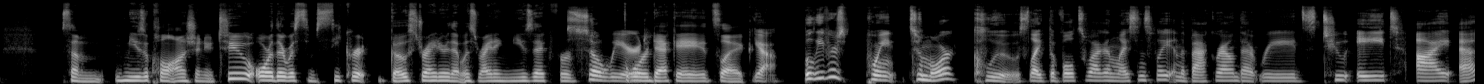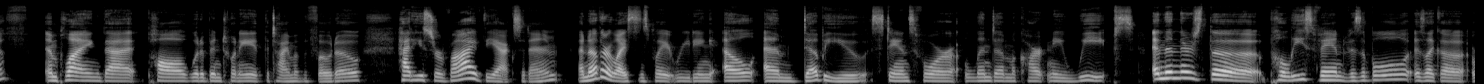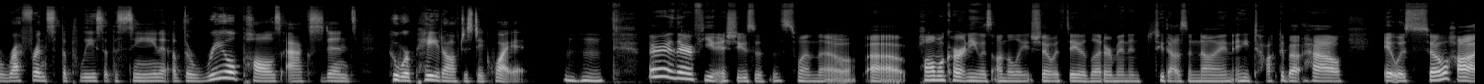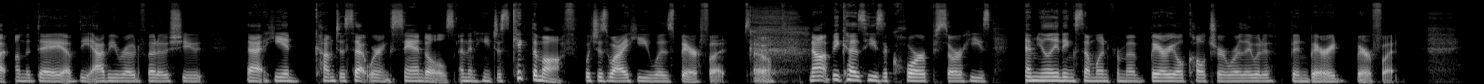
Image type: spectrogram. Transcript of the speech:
some musical ingenue too, or there was some secret ghostwriter that was writing music for So weird. four decades. Like, Yeah. Believers point to more clues, like the Volkswagen license plate in the background that reads 28IF, implying that Paul would have been 28 at the time of the photo had he survived the accident. Another license plate reading LMW stands for Linda McCartney Weeps. And then there's the police van visible is like a, a reference to the police at the scene of the real Paul's accident who were paid off to stay quiet. Hmm There, are, there are a few issues with this one, though. Uh, Paul McCartney was on The Late Show with David Letterman in 2009, and he talked about how it was so hot on the day of the Abbey Road photo shoot that he had come to set wearing sandals and then he just kicked them off, which is why he was barefoot. So, not because he's a corpse or he's emulating someone from a burial culture where they would have been buried barefoot.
